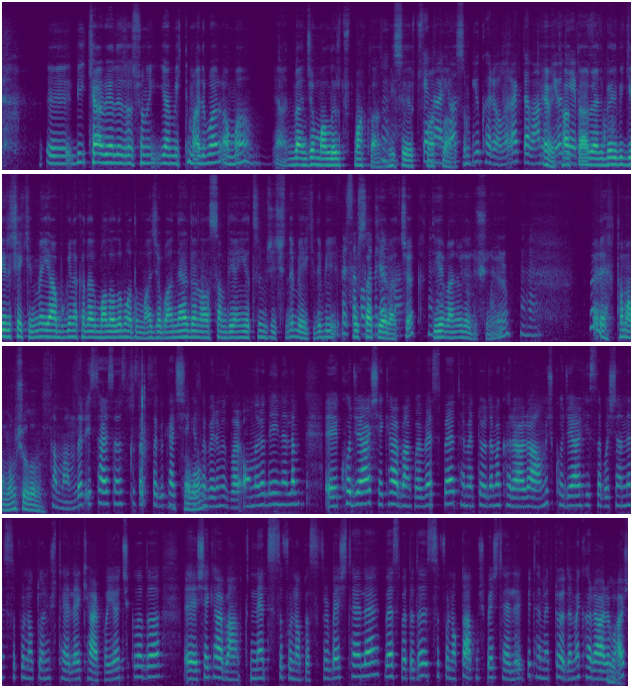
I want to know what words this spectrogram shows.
Ee, bir kar realizasyonu gelme ihtimali var ama yani bence malları tutmak lazım. Hisseleri tutmak Genel lazım. yukarı olarak devam Evet, ediyor hatta diyebiliriz. ben böyle bir geri çekilme ya bugüne kadar mal alamadım acaba nereden alsam diyen yatırımcı için de belki de bir Fırsat fırsat, olabilir mi? yaratacak diye ben öyle düşünüyorum. Öyle tamamlamış olalım. Tamamdır. İsterseniz kısa kısa birkaç şirket Tamam. haberimiz var. Onlara değinelim. Ee, Kocaer, Şekerbank ve Vespe temettü ödeme kararı almış. Kocaer hisse başına net 0.13 TL kar payı açıkladı. Ee, Şekerbank net 0.05 TL, Vespe'de de 0.65 TL'lik bir temettü ödeme kararı var.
